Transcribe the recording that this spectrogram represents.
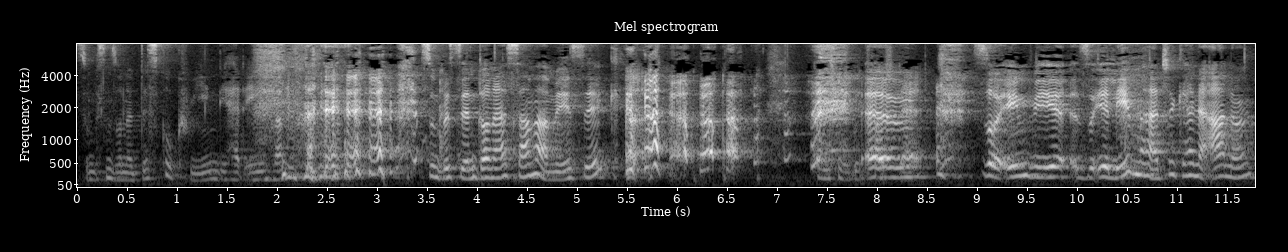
so ein bisschen so eine Disco Queen, die halt irgendwann mal so ein bisschen Donna Summer mäßig. Kann ich mir gut vorstellen. Ähm, so irgendwie so ihr Leben hatte, keine Ahnung.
